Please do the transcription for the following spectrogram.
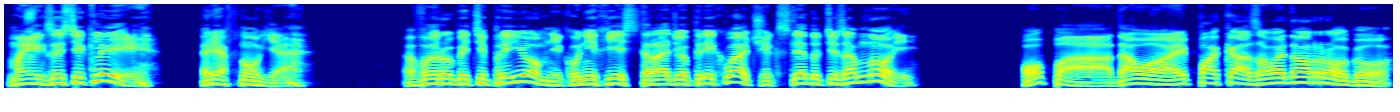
«Мы их засекли!» — рявкнул я. «Вырубите приемник, у них есть радиоперехватчик, следуйте за мной!» «Опа, давай, показывай дорогу!»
